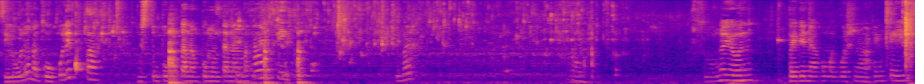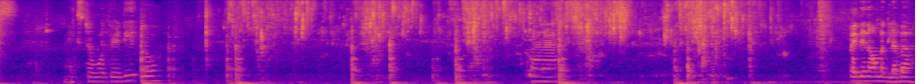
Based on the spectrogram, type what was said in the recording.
si Lula nagkukulit pa. Gustong pumunta ng pumunta ng Makati. Diba? Oh. So, ngayon, pwede na ako mag-wash ng aking face. May extra water dito. Para pwede na ako maglaba.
